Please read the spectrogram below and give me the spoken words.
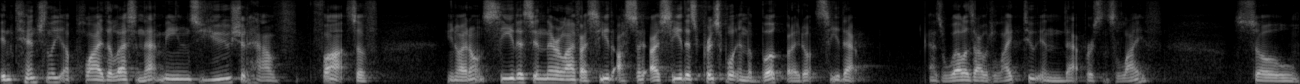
Intentionally apply the lesson. That means you should have thoughts of, you know, I don't see this in their life. I see, I see this principle in the book, but I don't see that as well as I would like to in that person's life. So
